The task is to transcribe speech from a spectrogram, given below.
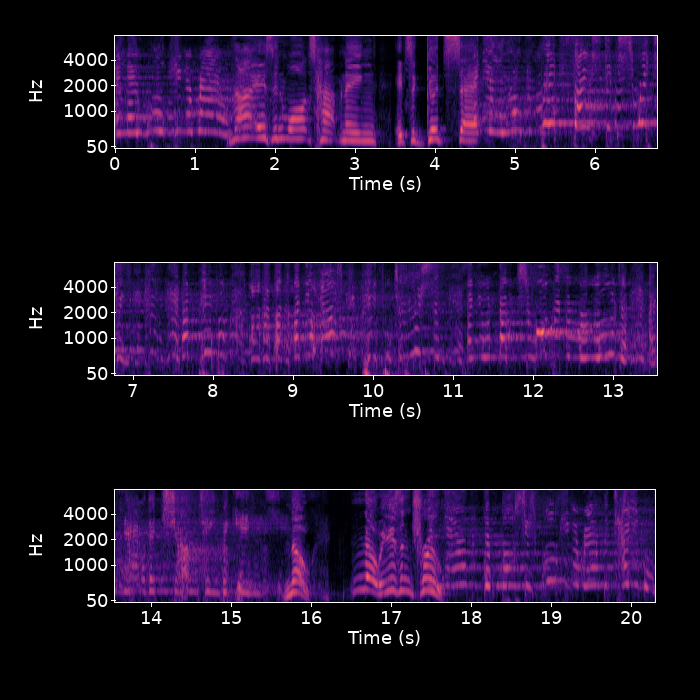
and they're walking around. That isn't what's happening. It's a good set. And you're all red-faced and sweating. And people, uh, and you're asking people to listen. And your notes are all in the wrong order. And now the chanting begins. No, no, it isn't true. Now the boss is walking around the table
